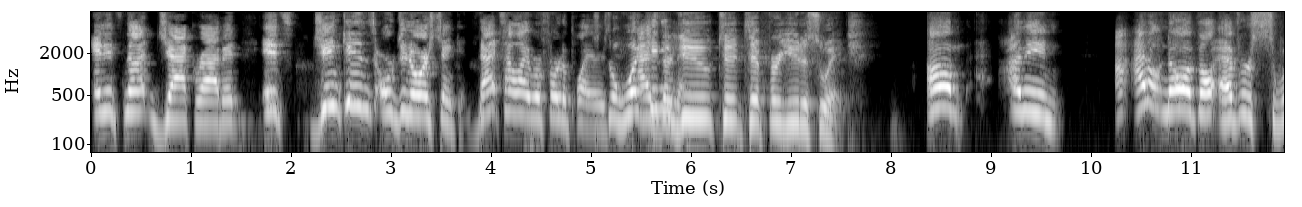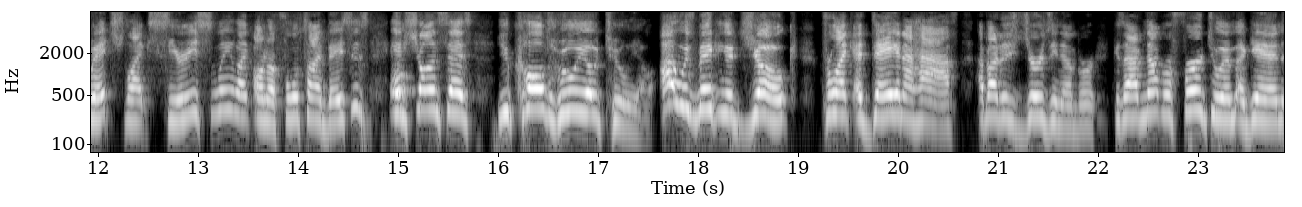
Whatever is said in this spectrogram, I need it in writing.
And it's not Jackrabbit. It's Jenkins or Janoris Jenkins. That's how I refer to players. So what can you do to, to for you to switch? Um, I mean, I, don't know if I'll ever switch like seriously, like on a full time basis. And oh. Sean says, You called Julio Tulio. I was making a joke for like a day and a half about his jersey number because I have not referred to him again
